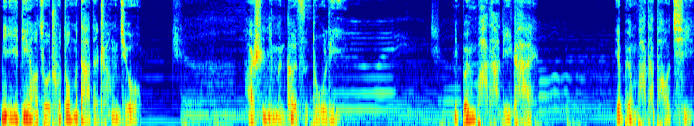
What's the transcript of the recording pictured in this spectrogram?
你一定要做出多么大的成就，而是你们各自独立。你不用怕他离开，也不用怕他抛弃，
